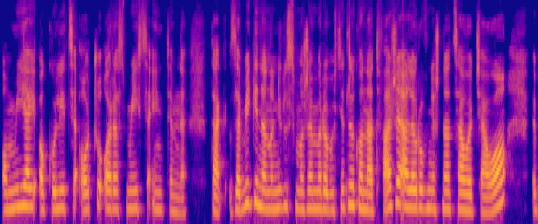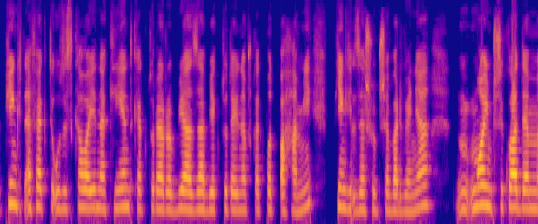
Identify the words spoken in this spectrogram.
omijaj okolice oczu oraz miejsca intymne. Tak, zabiegi nanoneedles możemy robić nie tylko na twarzy, ale również na całe ciało. Piękne efekty uzyskała jedna klientka, która robiła zabieg tutaj na przykład pod pachami. Pięknie zeszły przebarwienia. Moim przykładem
